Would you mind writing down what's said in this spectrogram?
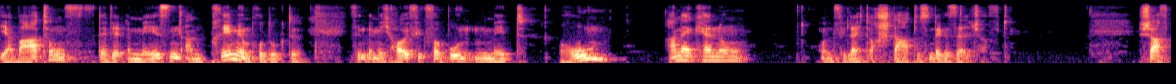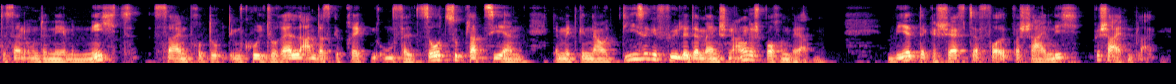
Die Erwartungen der Vietnamesen an Premium-Produkte sind nämlich häufig verbunden mit Ruhm, Anerkennung und vielleicht auch Status in der Gesellschaft. Schafft es ein Unternehmen nicht, sein Produkt im kulturell anders geprägten Umfeld so zu platzieren, damit genau diese Gefühle der Menschen angesprochen werden, wird der Geschäftserfolg wahrscheinlich bescheiden bleiben.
